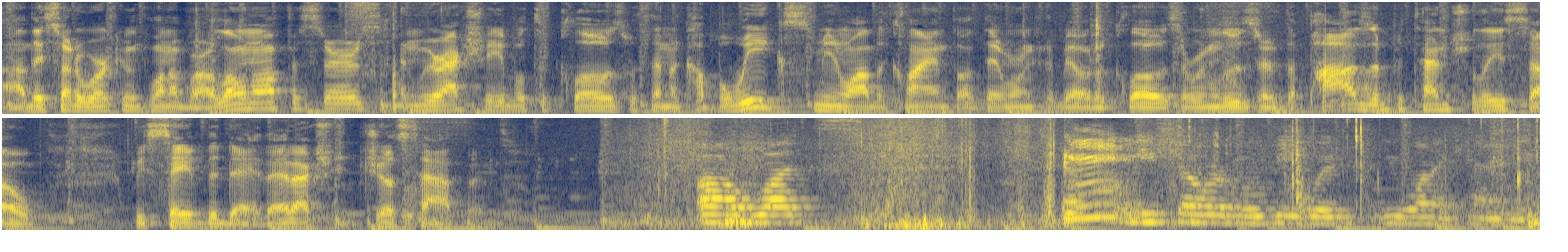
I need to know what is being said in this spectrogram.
uh, they started working with one of our loan officers, and we were actually able to close within a couple weeks. Meanwhile, the client thought they weren't going to be able to close; they were going to lose their deposit potentially. So, we saved the day. That actually just happened. Uh, what TV show or movie would you want a cameo? In?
